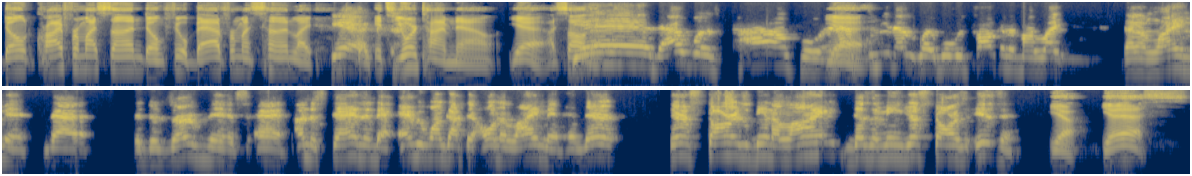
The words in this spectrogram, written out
Don't cry for my son. Don't feel bad for my son. Like Yeah. it's your time now. Yeah, I saw yeah, that. Yeah, that. was powerful. And Yeah. that, to me, that's what, what we're talking about, like that alignment, that the deservedness, and understanding that everyone got their own alignment, and their their stars being aligned doesn't mean your stars isn't. Yeah. Yes.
